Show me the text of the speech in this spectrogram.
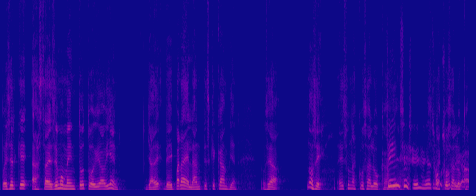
puede ser que hasta ese momento todo iba bien. Ya de, ahí para adelante es que cambian. O sea, no sé, es una cosa loca. Sí, sí, sí, es, una cosa loca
